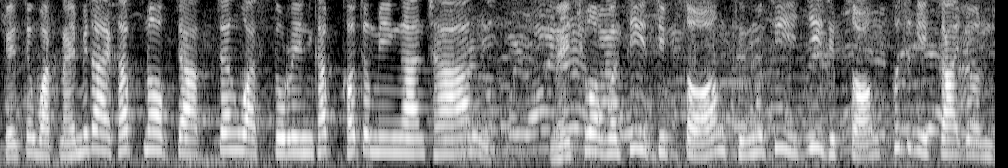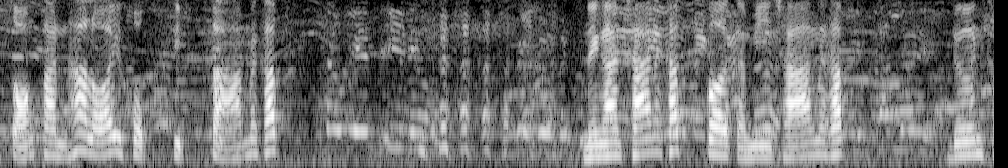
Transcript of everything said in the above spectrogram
เป็นจังหวัดไหนไม่ได้ครับ นอกจากจังหวัดสุรินทร์ครับเขาจะมีงานช้าง ในช่วงวันที่ 12 ถึงวันที่ 22 พฤศจิกายน 2563 นะครับ ในงานช้างนะครับก็จะมีช้างนะครับ เดินข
